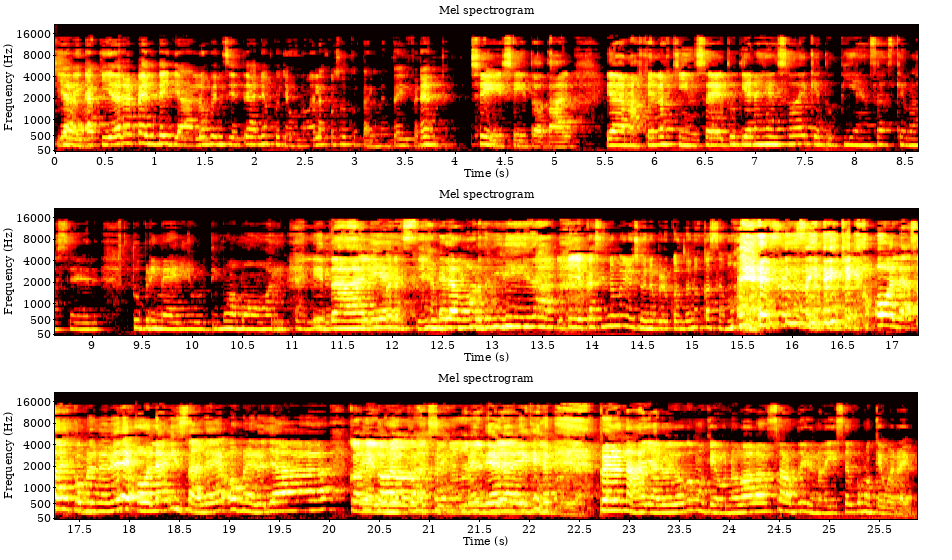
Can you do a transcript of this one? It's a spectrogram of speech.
Y Claro. aquí de repente ya a los 27 años pues ya uno ve las cosas totalmente diferentes. Sí, sí, total. Y además que en los 15 tú tienes eso de que tú piensas que va a ser tu primer y último amor El- y tal, y es el amor de mi vida. Y que yo casi no me ilusiono, pero cuando nos casamos... Sí, sí, que hola, ¿sabes? Como el meme de hola y sale Homero ya Con eh, el así, con el que-. Pero nada, ya luego como que uno va avanzando y uno dice como que bueno, hay,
